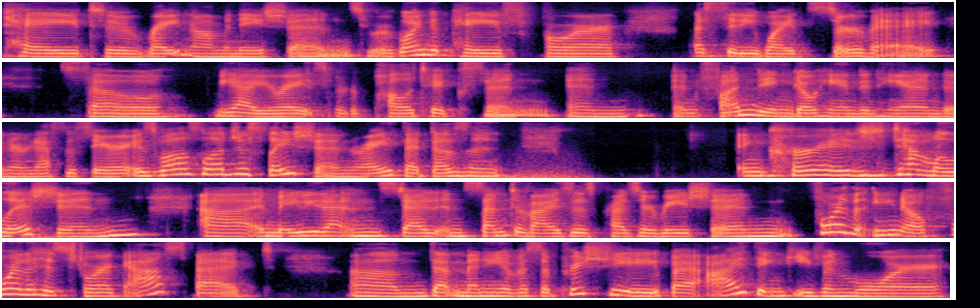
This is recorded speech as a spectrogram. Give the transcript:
pay to write nominations, who are going to pay for a citywide survey. So yeah, you're right. Sort of politics and and and funding go hand in hand and are necessary, as well as legislation, right? That doesn't encourage demolition, uh, and maybe that instead incentivizes preservation for the you know for the historic aspect um, that many of us appreciate, but I think even more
